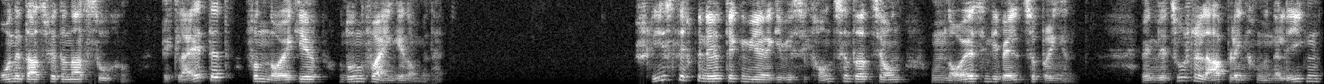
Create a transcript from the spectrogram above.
ohne dass wir danach suchen, begleitet von Neugier und Unvoreingenommenheit. Schließlich benötigen wir eine gewisse Konzentration, um Neues in die Welt zu bringen. Wenn wir zu schnell Ablenkungen erliegen,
